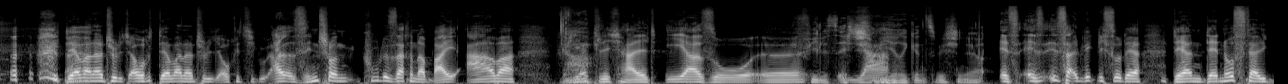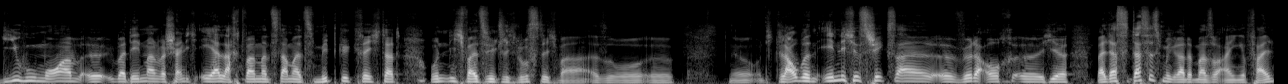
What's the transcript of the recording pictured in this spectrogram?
der Ja. war natürlich auch, der war natürlich auch richtig gut. Also es sind schon coole Sachen dabei, aber Ja. wirklich halt eher so. Äh, Viel ist echt ja, schwierig inzwischen, ja. Es, es ist halt wirklich so der, der, der Nostalgiehumor, äh, über den man wahrscheinlich eher lacht, weil man es damals mitgekriegt hat und nicht, weil es wirklich lustig war. Also äh, Ne? Und ich glaube, ein ähnliches Schicksal äh, würde auch äh, hier, weil das, das ist mir gerade mal so eingefallen.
